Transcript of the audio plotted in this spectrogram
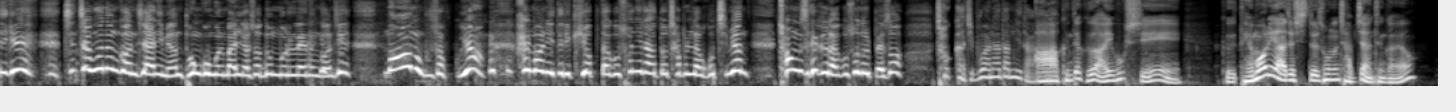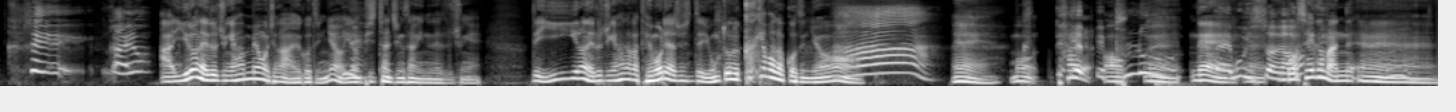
이게 진짜 우는 건지 아니면 동공을 말려서 눈물을 내는 건지 너무 무섭고요. 할머니들이 귀엽다고 손이라도 잡으려고 고치면 정색을 하고 손을 빼서 저까지 무안하답니다. 아 근데 그 아이 혹시 그 대머리 아저씨들 손은 잡지 않던가요? 그래가요? 아 이런 애들 중에 한 명을 제가 알거든요. 이런 네. 비슷한 증상이 있는 애들 중에. 근데 이런 애들 중에 하나가 대머리 아저씨인데 용돈을 크게 받았거든요. 아, 예. 뭐 그때 팔, 예, 예, 블루 네, 네, 네, 뭐 예. 있어요. 뭐 세금 안 내. 예. 음.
